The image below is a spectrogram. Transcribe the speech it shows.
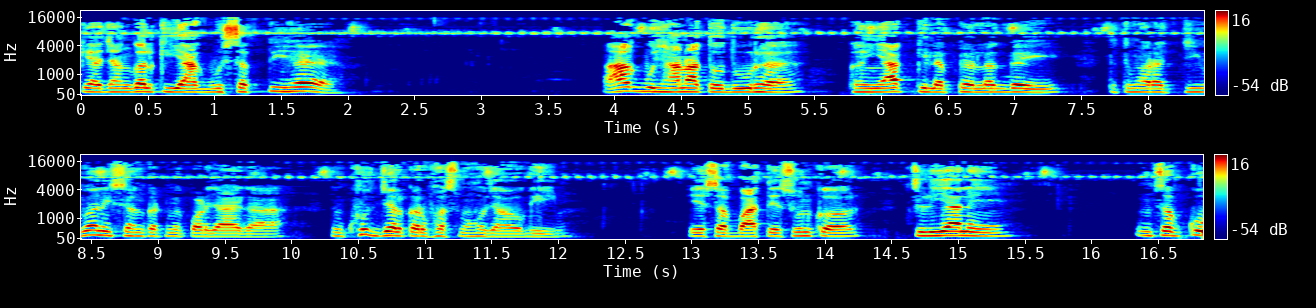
क्या जंगल की आग बुझ सकती है? आग बुझाना तो दूर है। कहीं आग की लपटें लग गई तो तुम्हारा जीवन इस संकट में पड़ जाएगा। तुम खुद जलकर भस्म हो जाओगी। ये सब बातें सुनकर चिड़िया ने उन सबको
